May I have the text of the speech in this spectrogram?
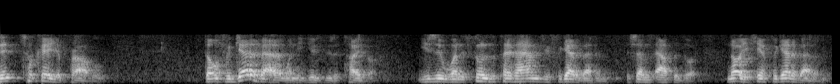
did, took care of your problem. Don't forget about it when He gives you the Taiva. Usually, when as soon as the Taiva happens, you forget about Him. Hashem's out the door. No, you can't forget about Him.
